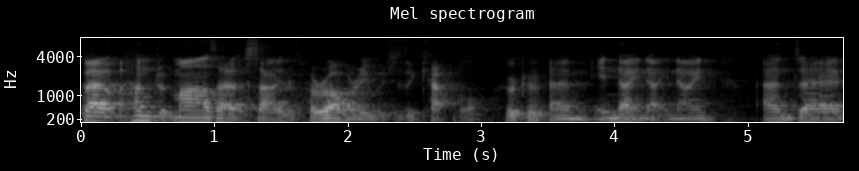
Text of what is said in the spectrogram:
about 100 miles outside of Harare, which is the capital, Okay. um, in 1999. And uh,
